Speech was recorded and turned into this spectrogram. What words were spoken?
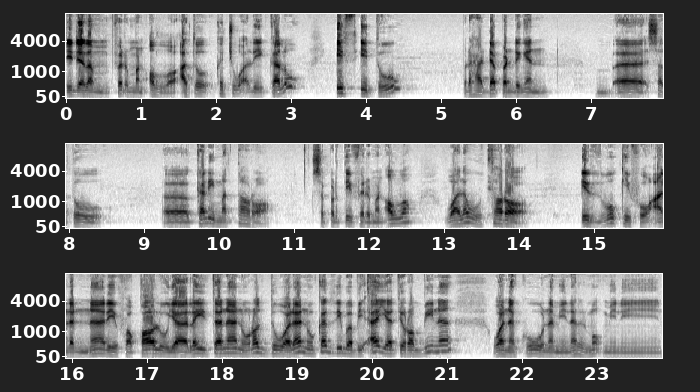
di dalam firman Allah atau kecuali kalau id itu berhadapan dengan uh, satu uh, kalimat tara seperti firman Allah walau tara إذ وقفوا على النار فقالوا يا ليتنا نرد ولا نكذب بآية ربنا ونكون من المؤمنين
